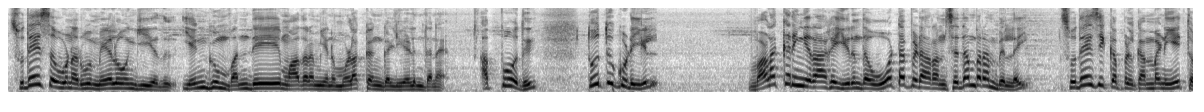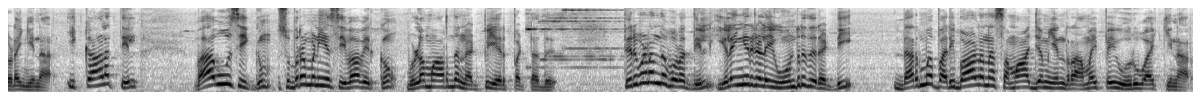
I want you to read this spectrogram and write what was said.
சுதேச உணர்வு மேலோங்கியது. எங்கும் வந்தே மாதரம் எனும் முழக்கங்கள் எழுந்தன. அப்போது தூத்துக்குடியில் வழக்கறிஞராக இருந்த ஓட்டப்பிடாரம் சிதம்பரம் பிள்ளை சுதேசி கப்பல் கம்பெனியை தொடங்கினார். இக்காலத்தில் வஉசிக்கும் சுப்பிரமணிய சிவாவிற்கும் உளமார்ந்த நட்பு ஏற்பட்டது. திருவனந்தபுரத்தில் இளைஞர்களை ஒன்று திரட்டி தர்ம பரிபாலன சமாஜம் என்ற அமைப்பை உருவாக்கினார்.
